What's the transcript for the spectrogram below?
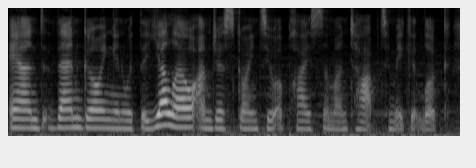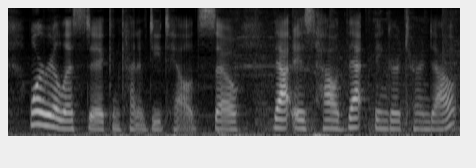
And then going in with the yellow, I'm just going to apply some on top to make it look more realistic and kind of detailed. So that is how that finger turned out.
